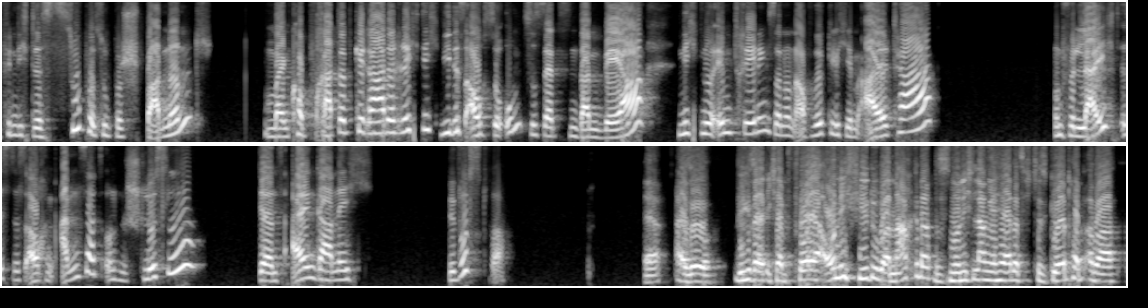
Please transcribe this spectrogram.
finde ich das super, super spannend. Mein Kopf rattert gerade richtig, wie das auch so umzusetzen dann wäre. Nicht nur im Training, sondern auch wirklich im Alltag. Und vielleicht ist es auch ein Ansatz und ein Schlüssel, der uns allen gar nicht bewusst war. Ja, also wie gesagt, ich habe vorher auch nicht viel drüber nachgedacht. Das ist noch nicht lange her, dass ich das gehört habe, aber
